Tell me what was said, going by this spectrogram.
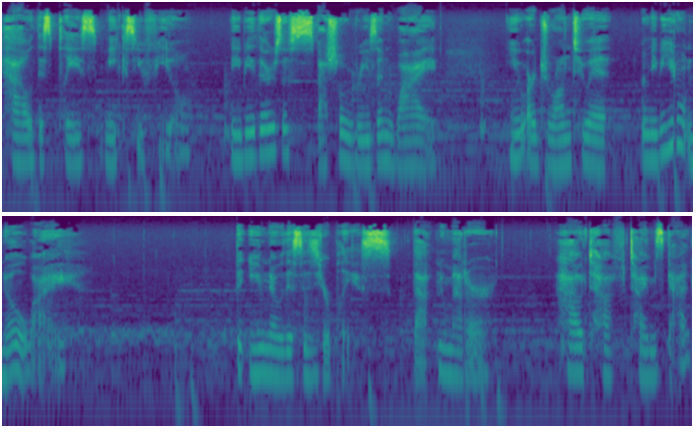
how this place makes you feel. Maybe there's a special reason why you are drawn to it, or maybe you don't know why. But you know this is your place, that no matter how tough times get,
